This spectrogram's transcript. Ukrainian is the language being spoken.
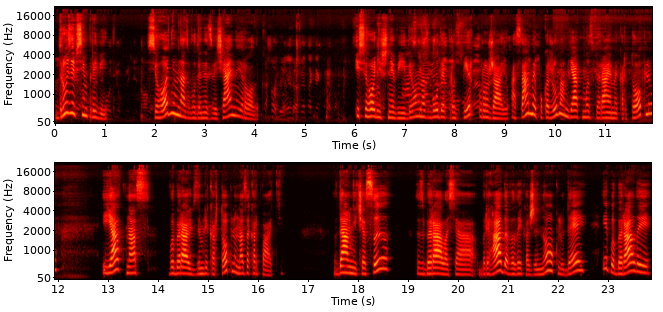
Друзі, всім привіт! Сьогодні в нас буде незвичайний ролик. І сьогоднішнє відео в нас буде про збір урожаю, а саме покажу вам, як ми збираємо картоплю і як в нас вибирають з землі картоплю на Закарпатті. В давні часи збиралася бригада, велика жінок, людей і вибирали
